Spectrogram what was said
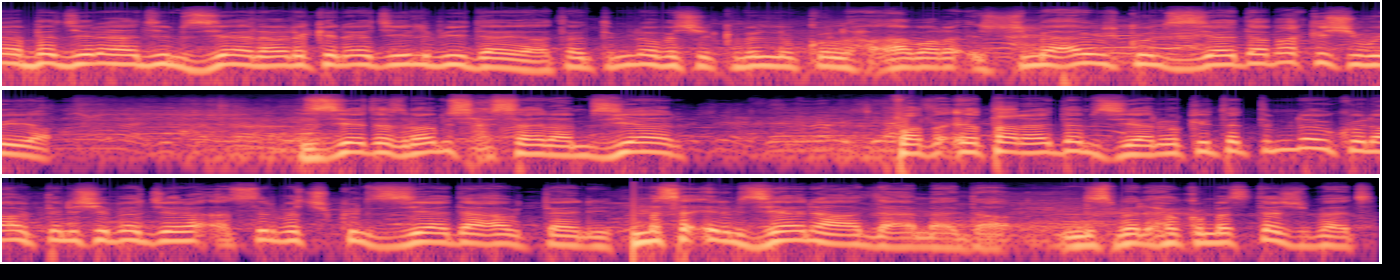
بدر هذه مزيانة ولكن هذه البداية. تنتمنى باش يكمل كل العبر الاجتماعي وتكون الزياده باقي شوية. الزياده زعما مش حسانه مزيان. هذا الإطار هذا مزيان ولكن تنتمنى يكون عاوتاني شي باجي اسر باش تكون الزياده عاوتاني. المسائل مزيانة هذا العام هذا. بالنسبة للحكومة استجبت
